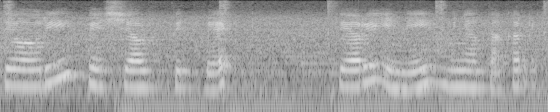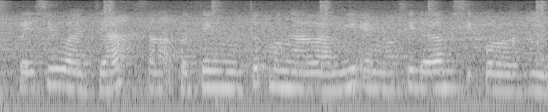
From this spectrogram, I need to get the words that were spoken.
Teori facial feedback Teori ini menyatakan ekspresi wajah sangat penting untuk mengalami emosi dalam psikologi.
